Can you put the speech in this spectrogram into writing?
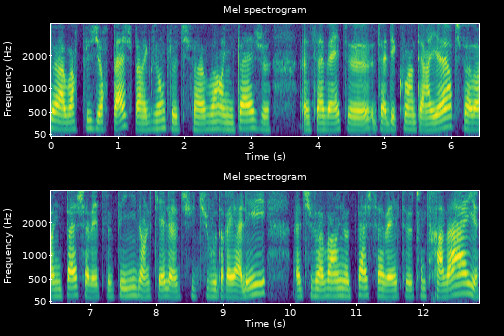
avoir plusieurs pages, par exemple tu vas avoir une page, ça va être ta déco intérieure, tu vas avoir une page, ça va être le pays dans lequel tu, tu voudrais aller, tu vas avoir une autre page, ça va être ton travail,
